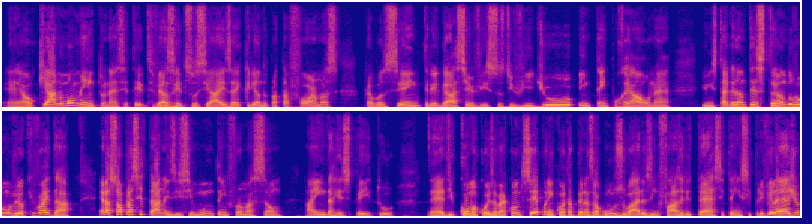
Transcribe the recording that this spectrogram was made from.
é o que há no momento, né? Você, te, você vê as redes sociais aí criando plataformas para você entregar serviços de vídeo em tempo real, né? E o Instagram testando, vamos ver o que vai dar. Era só para citar, não existe muita informação ainda a respeito é, de como a coisa vai acontecer. Por enquanto, apenas alguns usuários em fase de teste têm esse privilégio.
